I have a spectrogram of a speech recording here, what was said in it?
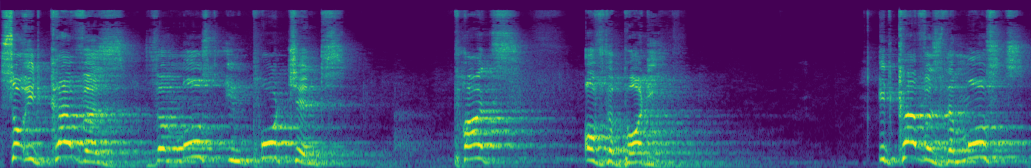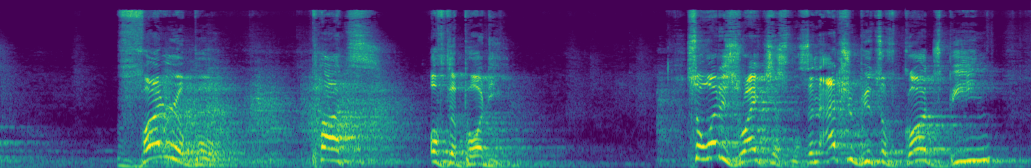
So it covers the most important parts of the body. It covers the most vulnerable parts of the body. So, what is righteousness? An attribute of God's being,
